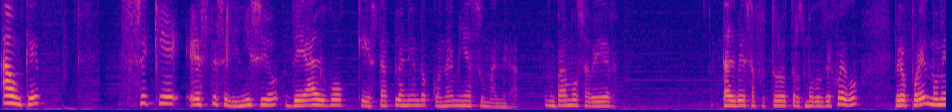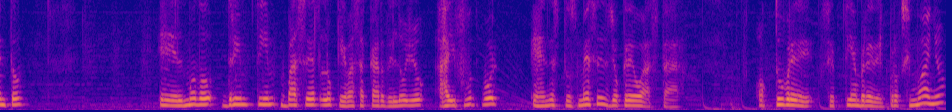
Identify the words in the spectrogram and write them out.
aunque sé que este es el inicio de algo que está planeando Konami a su manera. Vamos a ver tal vez a futuro otros modos de juego, pero por el momento el modo Dream Team va a ser lo que va a sacar del hoyo a eFootball en estos meses, yo creo hasta octubre, septiembre del próximo año.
